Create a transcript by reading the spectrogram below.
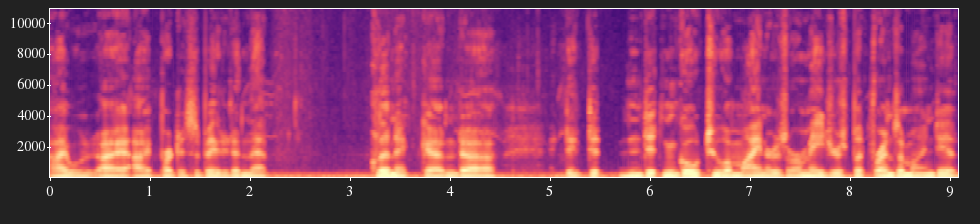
I, I, I participated in that clinic and uh, did, didn't go to a minors or majors, but friends of mine did,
